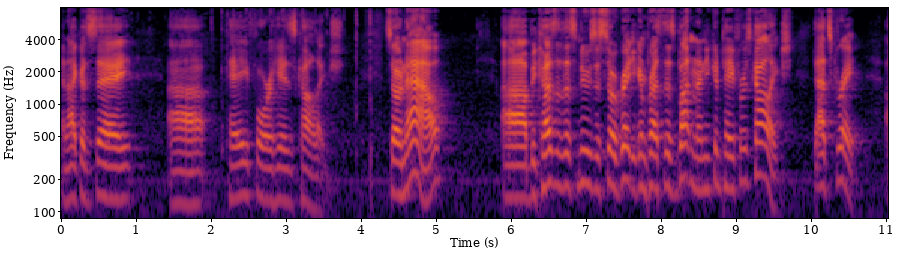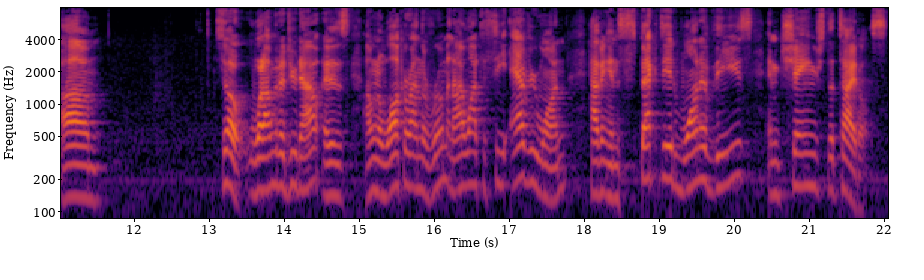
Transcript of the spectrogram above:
and I could say uh, pay for his college. So now uh, because of this news is so great, you can press this button and you can pay for his college. That's great. Um, so what I'm going to do now is I'm going to walk around the room and I want to see everyone having inspected one of these and changed the titles.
